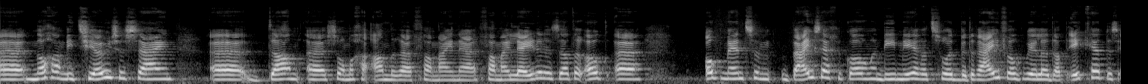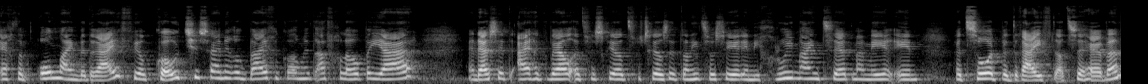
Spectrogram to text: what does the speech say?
uh, nog ambitieuzer zijn dan sommige andere van mijn, van mijn leden. Dus dat er ook ook mensen bij zijn gekomen die meer het soort bedrijf ook willen dat ik heb. Dus echt een online bedrijf. Veel coaches zijn er ook bijgekomen het afgelopen jaar. En daar zit eigenlijk wel het verschil. Het verschil zit dan niet zozeer in die groeimindset, maar meer in het soort bedrijf dat ze hebben.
